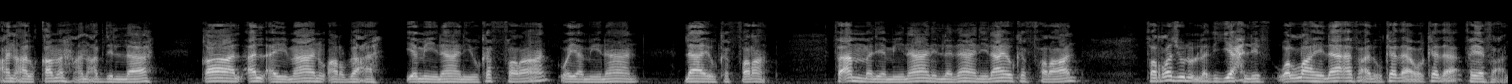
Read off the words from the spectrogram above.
عن علقمة عن عبد الله. قال الأيمان أربعة يمينان يكفران ويمينان لا يكفران. فأما اليمينان اللذان لا يكفران فالرجل الذي يحلف والله لا أفعل كذا وكذا فيفعل.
